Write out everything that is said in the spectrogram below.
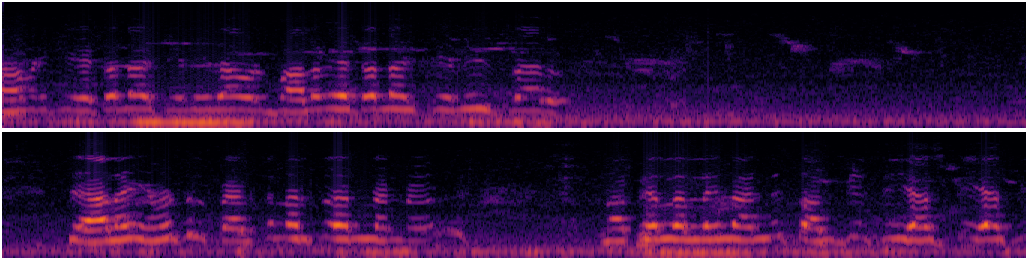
ఆవిడకి ఏటో నాకు తెలియదు ఆవిడ బలం ఏటో నాకు తెలియదు సార్. చాలా హింసలు పెడుతున్నారు సార్ నన్ను. నా పిల్లల్ని అన్ని చంపించి ఎస్టీ ఎస్సీ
